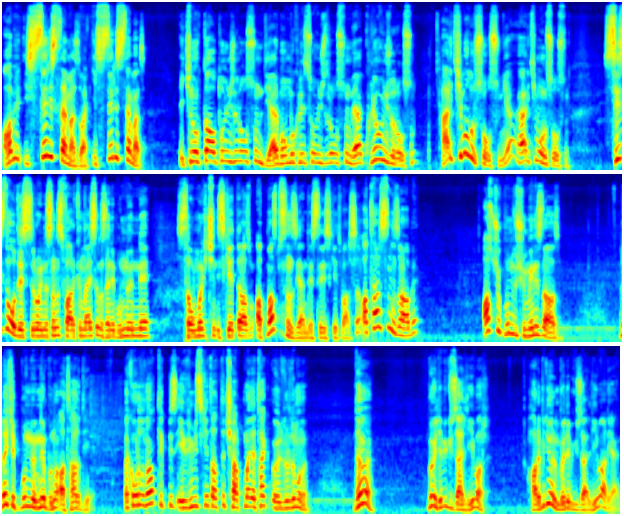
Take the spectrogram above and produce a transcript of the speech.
Abi ister istemez bak ister istemez. 2.6 oyuncular olsun, diğer bomba kulesi oyuncuları olsun veya kule oyuncuları olsun. Her kim olursa olsun ya. Her kim olursa olsun. Siz de o desteleri oynasanız farkındaysanız hani bunun önüne savunmak için iskeletler az- atmaz mısınız yani deste iskelet varsa? Atarsınız abi. Az çok bunu düşünmeniz lazım. Rakip bunun önüne bunu atar diye. Bak orada ne yaptık biz? Evrim iskelet attı çarpmayla tak öldürdüm onu. Değil mi? Böyle bir güzelliği var. Harbi diyorum böyle bir güzelliği var yani.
